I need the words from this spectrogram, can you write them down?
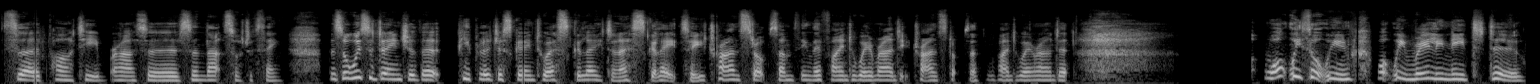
third party browsers and that sort of thing. There's always a danger that people are just going to escalate and escalate. So you try and stop something, they find a way around it, you try and stop something, find a way around it what we thought we what we really need to do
